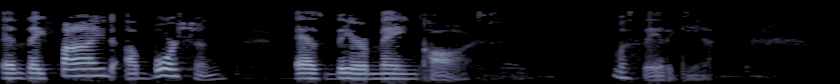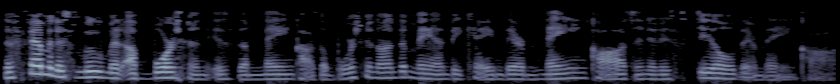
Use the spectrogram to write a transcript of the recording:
and they find abortion as their main cause. I'm going to say it again. The feminist movement, abortion is the main cause. Abortion on demand became their main cause, and it is still their main cause.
